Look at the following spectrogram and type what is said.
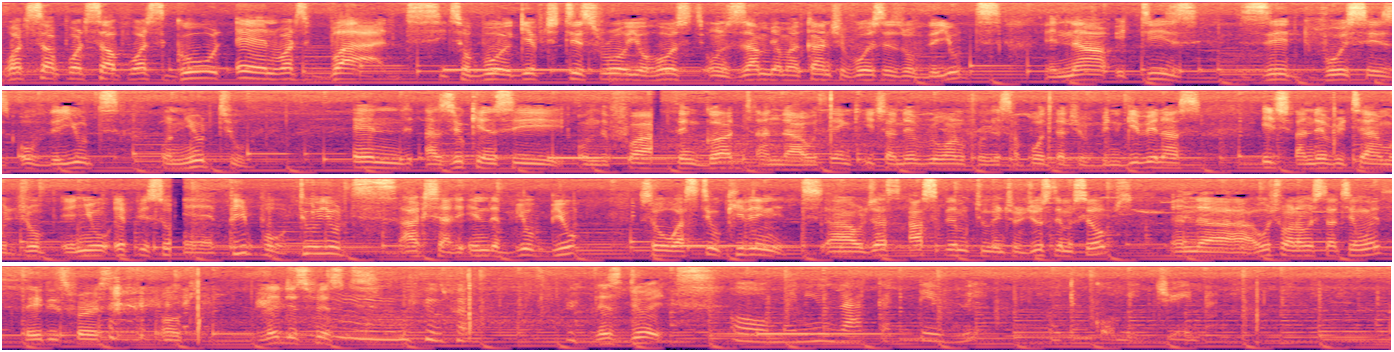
What's up, what's up, what's good and what's bad? It's your boy Gift Tisro, your host on Zambia My Country Voices of the Youths. And now it is Z Voices of the Youths on YouTube. And as you can see on the far, thank God and I will thank each and everyone for the support that you've been giving us each and every time we drop a new episode. Uh, people, two youths actually in the build build. So we're still killing it. I'll just ask them to introduce themselves. And uh, which one are we starting with? Ladies first. Okay, ladies first. Let's do it. Oh, my name is Akatevi. You can call me Trina.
